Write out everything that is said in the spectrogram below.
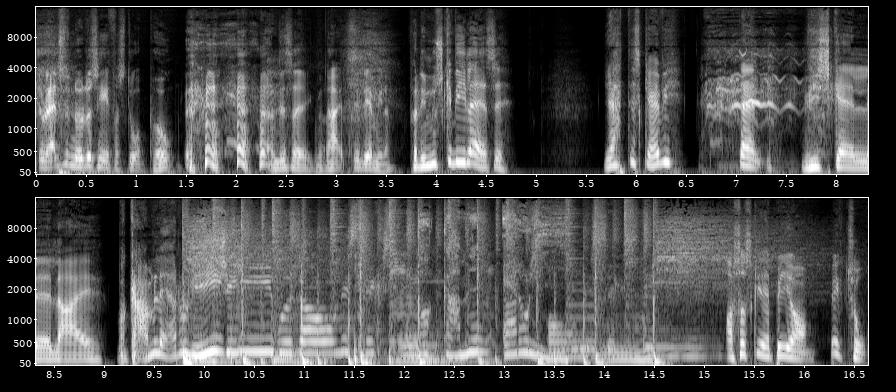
Det er altid noget, du sagde for stor på. Det sagde jeg ikke noget. Nej, det er det, jeg mener. Fordi nu skal vi, Lasse. Ja, det skal vi. Dan, Vi skal uh, lege. Hvor gammel er du lige? Hvor gammel er du lige? og så skal jeg bede om begge to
